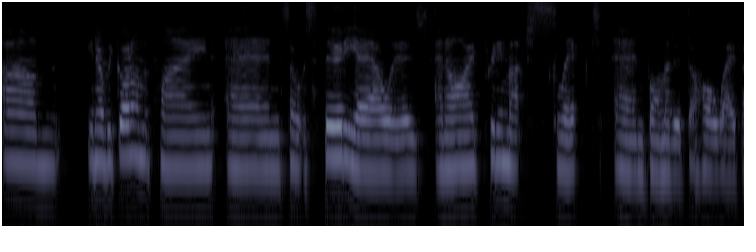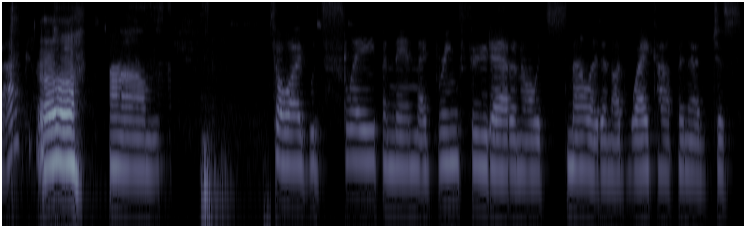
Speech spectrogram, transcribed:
um, you know, we got on the plane, and so it was 30 hours, and I pretty much slept and vomited the whole way back. Oh, Um, so I would sleep, and then they'd bring food out, and I would smell it, and I'd wake up, and I'd just,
